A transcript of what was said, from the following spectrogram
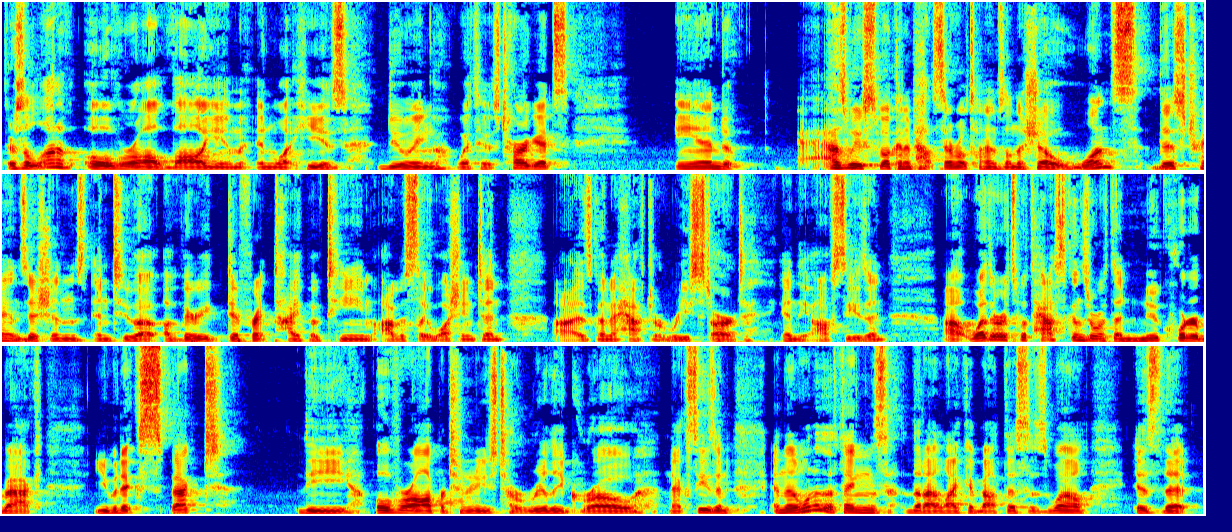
there's a lot of overall volume in what he is doing with his targets. And as we've spoken about several times on the show, once this transitions into a, a very different type of team, obviously Washington uh, is going to have to restart in the offseason. Uh, whether it's with Haskins or with a new quarterback, you would expect the overall opportunities to really grow next season. And then one of the things that I like about this as well is that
